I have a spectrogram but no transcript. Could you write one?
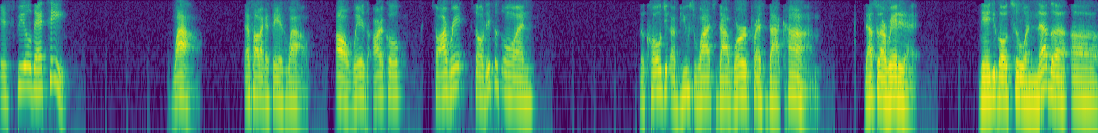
and spilled that tea. Wow. That's all I can say is wow. Oh, where's the article? So I read. So this is on the COGIC Abuse. That's what I read it at. Then you go to another. Uh,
